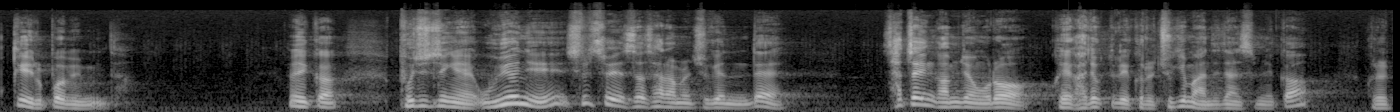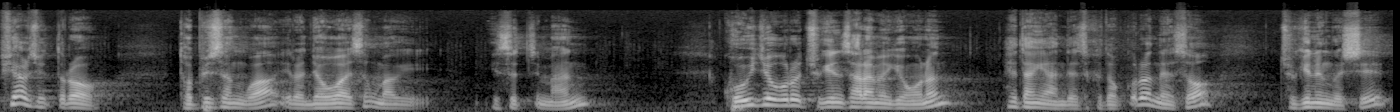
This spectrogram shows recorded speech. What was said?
그게 율법입니다. 그러니까 부주 중에 우연히 실수해서 사람을 죽였는데 사적인 감정으로 그의 가족들이 그를 죽이면 안 되지 않습니까? 그를 피할 수 있도록 도피성과 이런 여호와의 성막이 있었지만 고의적으로 죽인 사람의 경우는 해당이 안 돼서 그도 끌어내서 죽이는 것이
